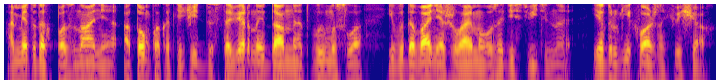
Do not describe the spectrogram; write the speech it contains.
о методах познания, о том, как отличить достоверные данные от вымысла и выдавания желаемого за действительное, и о других важных вещах.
